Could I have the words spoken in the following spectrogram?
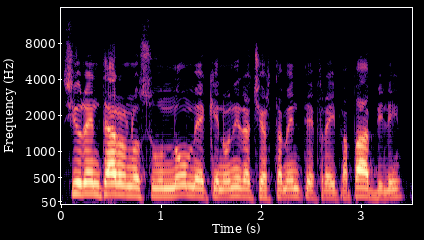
si orientarono su un nome che non era certamente fra i papabili?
